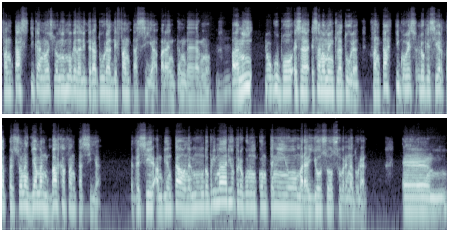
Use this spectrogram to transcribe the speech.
fantástica no es lo mismo que la literatura de fantasía, para entendernos. Para mí, ocupo esa, esa nomenclatura. Fantástico es lo que ciertas personas llaman baja fantasía, es decir, ambientado en el mundo primario, pero con un contenido maravilloso, sobrenatural. Em,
